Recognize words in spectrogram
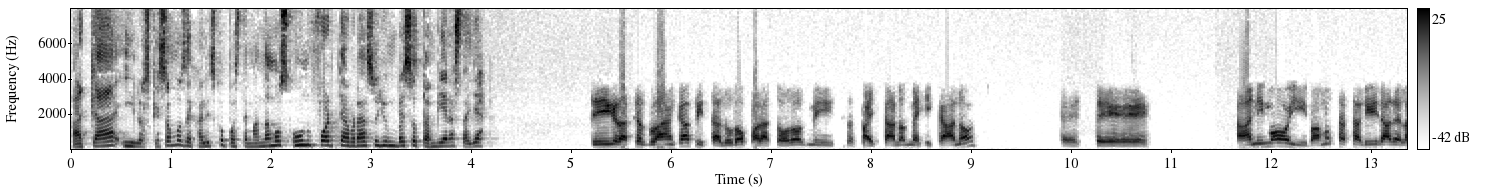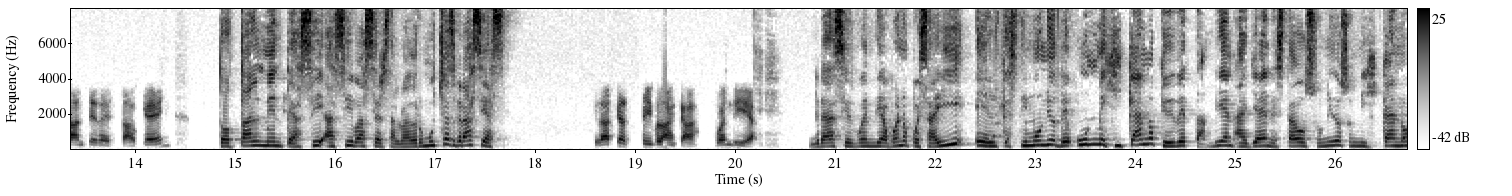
acá y los que somos de Jalisco, pues te mandamos un fuerte abrazo y un beso también hasta allá. Sí, gracias Blanca y saludo para todos mis paisanos mexicanos. Este, ánimo y vamos a salir adelante de esta, ¿ok? Totalmente, así, así va a ser, Salvador. Muchas gracias. Gracias, sí, Blanca. Buen día. Gracias, buen día. Bueno, pues ahí el testimonio de un mexicano que vive también allá en Estados Unidos, un mexicano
